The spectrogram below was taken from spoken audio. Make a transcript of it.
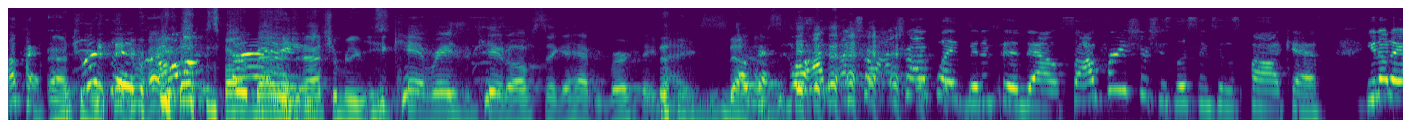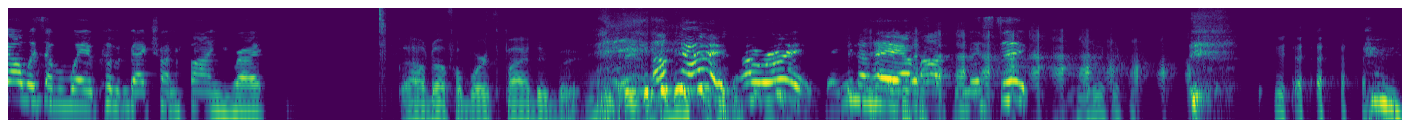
Okay. Attributes. right. Hard marriage attributes. You can't raise the kid off singing happy birthday nights. no. Okay. Well, I, I, try I try to play benefit of doubt. So I'm pretty sure she's listening to this podcast. You know, they always have a way of coming back trying to find you, right? I don't know if I'm worth finding, but okay. All right. You know, hey, I'm optimistic.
